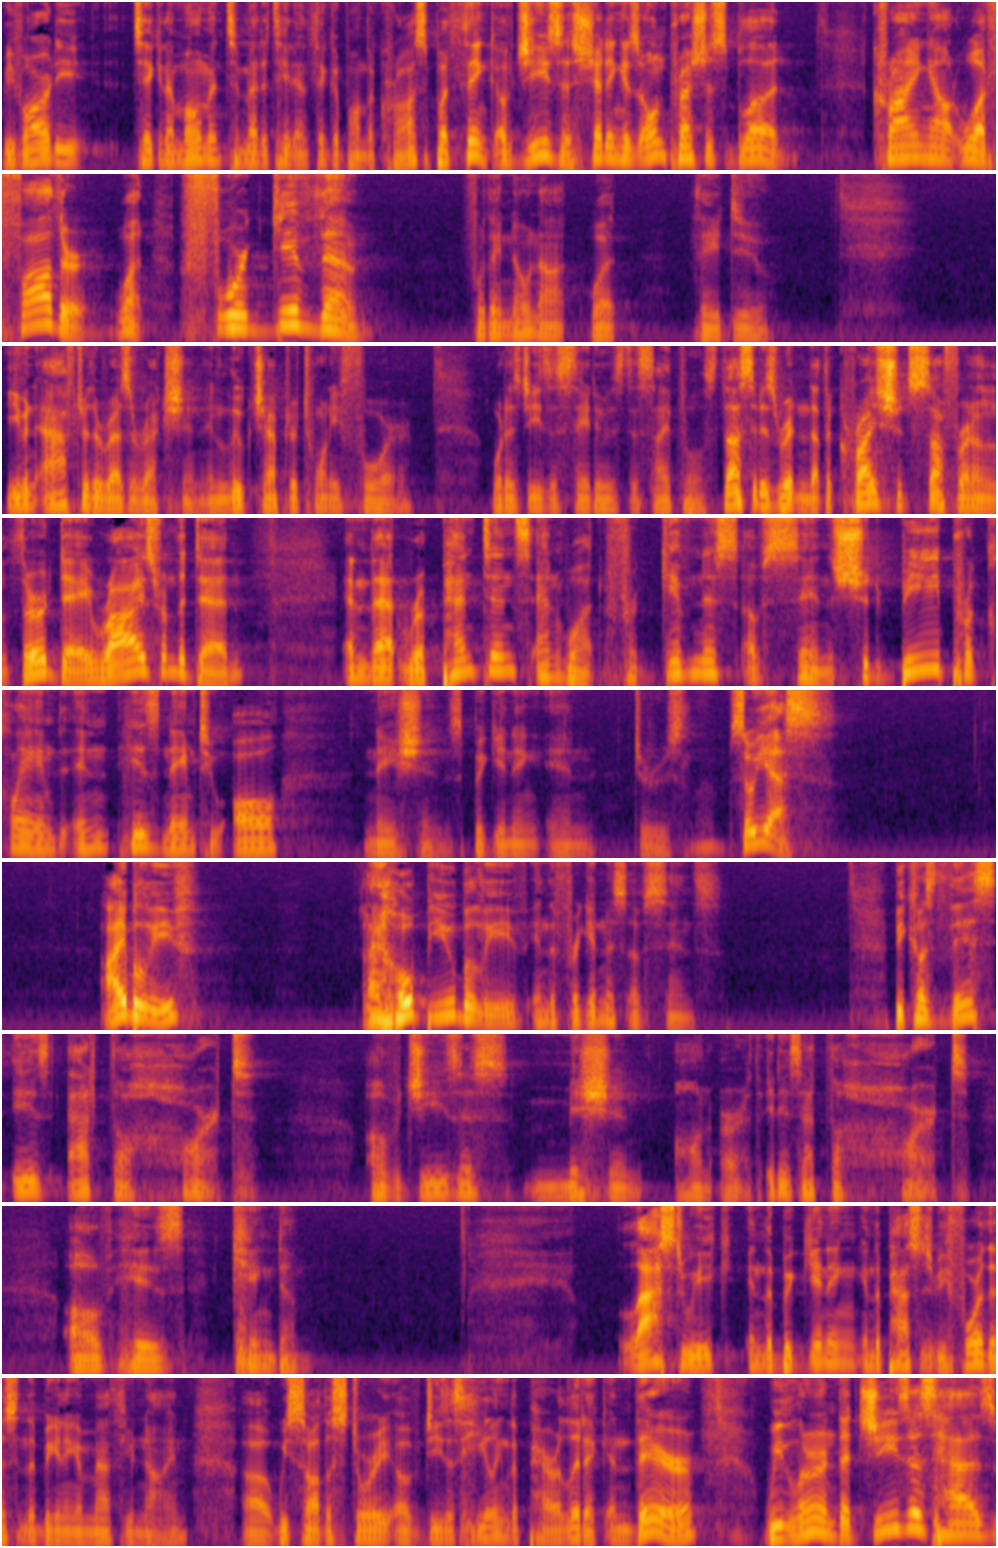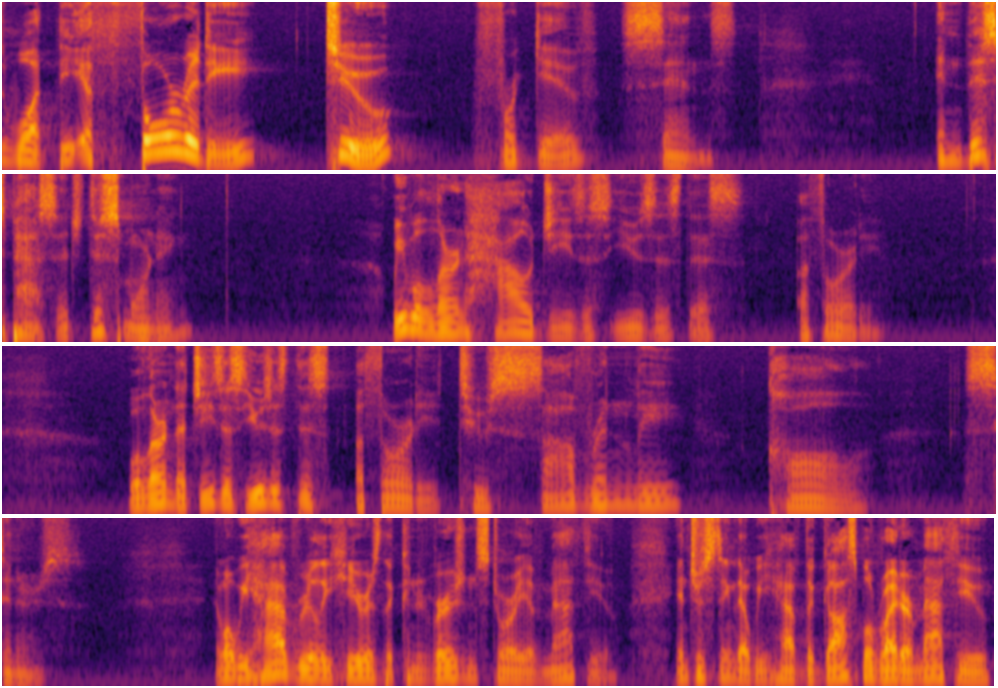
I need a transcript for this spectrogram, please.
We've already taken a moment to meditate and think upon the cross, but think of Jesus shedding his own precious blood, crying out, What? Father, what? Forgive them, for they know not what they do. Even after the resurrection, in Luke chapter 24, what does Jesus say to his disciples? Thus it is written that the Christ should suffer and on the third day rise from the dead, and that repentance and what? Forgiveness of sins should be proclaimed in his name to all nations, beginning in Jerusalem. So, yes, I believe, and I hope you believe in the forgiveness of sins. Because this is at the heart of Jesus' mission on earth. It is at the heart of his kingdom. Last week, in the beginning, in the passage before this, in the beginning of Matthew 9, uh, we saw the story of Jesus healing the paralytic. And there, we learned that Jesus has what? The authority to forgive sins. In this passage this morning, we will learn how Jesus uses this authority. We'll learn that Jesus uses this authority to sovereignly call sinners. And what we have really here is the conversion story of Matthew. Interesting that we have the gospel writer Matthew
